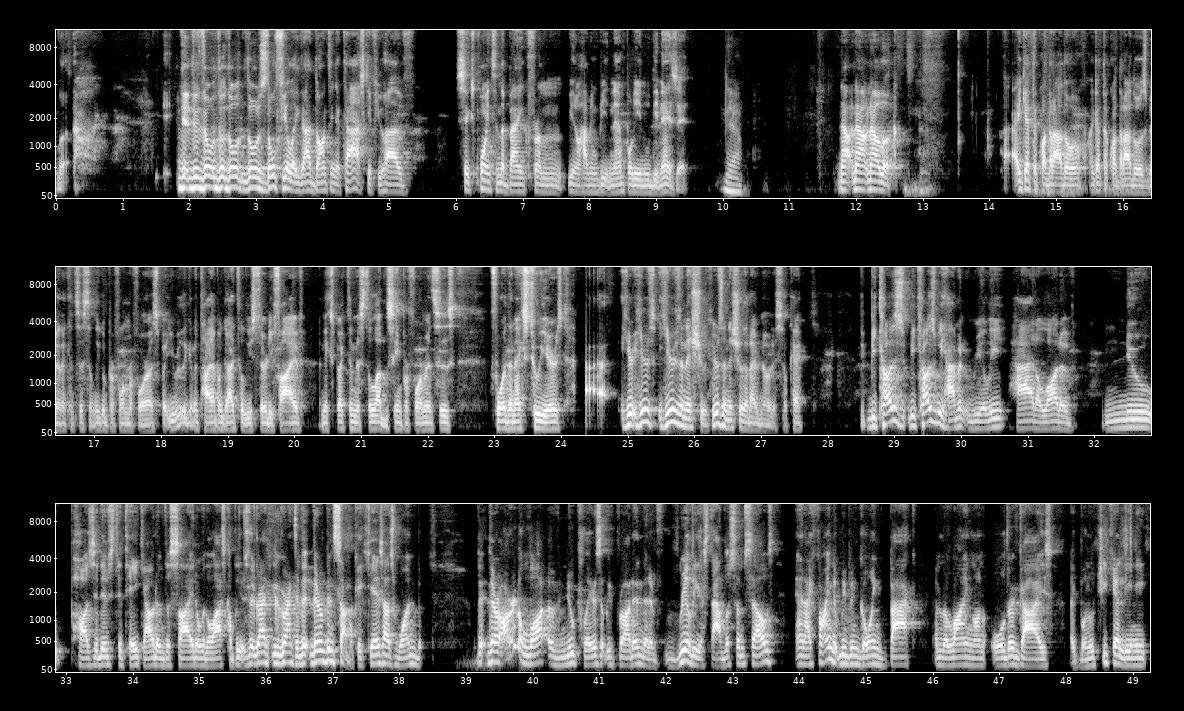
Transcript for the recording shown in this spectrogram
those don't feel like that daunting a task if you have six points in the bank from you know having beaten Empoli and Udinese. Yeah. Now, now, now, look. I get the Cuadrado. I get the Cuadrado has been a consistently good performer for us, but you're really going to tie up a guy till he's 35 and expect him to still have the same performances for the next two years. Here, here's here's an issue. Here's an issue that I've noticed. Okay, because because we haven't really had a lot of new positives to take out of the side over the last couple of years. Granted, there have been some. Okay, Chiesa has one, but there aren't a lot of new players that we've brought in that have really established themselves. And I find that we've been going back and relying on older guys like Bonucci, Chiellini,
